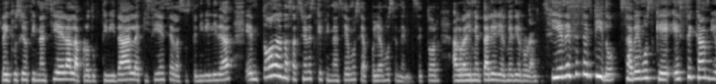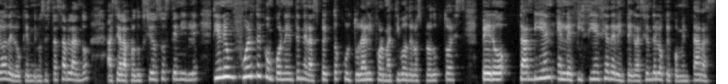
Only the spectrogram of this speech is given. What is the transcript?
la inclusión financiera, la productividad, la eficiencia, la sostenibilidad en todas las acciones que financiamos y apoyamos en el sector agroalimentario y el medio rural. Y en ese sentido, sabemos que este cambio de lo que nos estás hablando hacia la producción sostenible tiene un fuerte componente en el aspecto cultural y formativo de los productores, pero también en la eficiencia de la integración de lo que comentabas,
